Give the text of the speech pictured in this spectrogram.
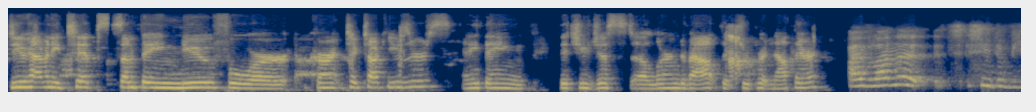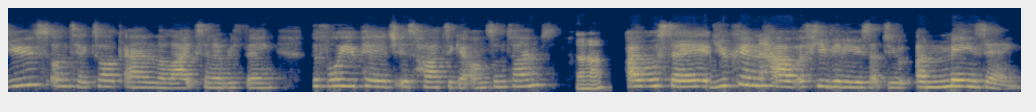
Do you have any tips, something new for current TikTok users? Anything that you just uh, learned about that you're putting out there? I've learned that see the views on TikTok and the likes and everything. The for you page is hard to get on sometimes. Uh-huh. I will say you can have a few videos that do amazing,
